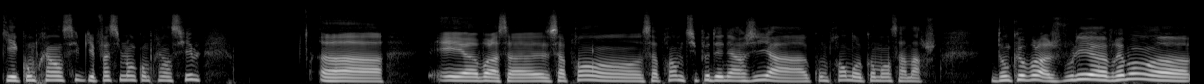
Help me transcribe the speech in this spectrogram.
qui est compréhensible, qui est facilement compréhensible. Euh, et euh, voilà, ça, ça, prend, ça prend un petit peu d'énergie à comprendre comment ça marche. Donc voilà, je voulais vraiment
